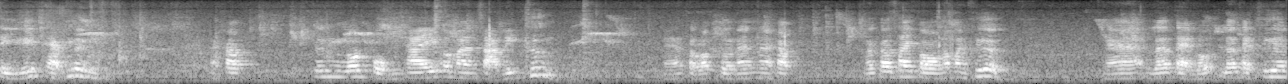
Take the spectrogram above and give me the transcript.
สี่ลิตรแถมหนึ่งนะครับ ซึ่งรถผมใช้ประมาณสามลิตรครึ่งนะสำหรับตัวนั้นนะครับ แล้วก็ไส้กรองน้ำมันเครื่องนะฮะแล้วแต่รถแล้วแต่เครื่อง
